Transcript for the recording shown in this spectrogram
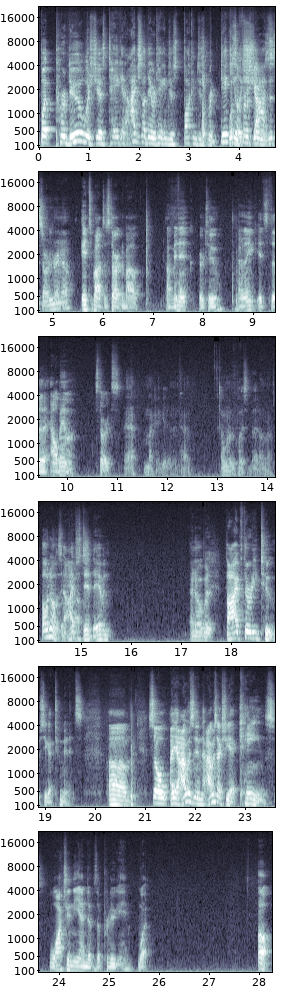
But Purdue was just taking. I just thought they were taking just fucking just ridiculous What's the first game? Is it started right now? It's about to start in about a minute or two. I think it's the Alabama starts. Yeah, I'm not gonna get it in time. I wanted to place a bet on that. Oh no, I just did. They haven't I know, but Five thirty-two. So you got two minutes. Um, so uh, yeah, I was in. I was actually at Canes watching the end of the Purdue game. What? Oh.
